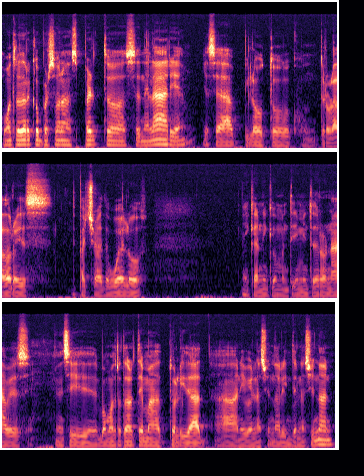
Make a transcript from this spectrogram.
Vamos a tratar con personas expertas en el área, ya sea pilotos, controladores, despachadores de vuelos, mecánicos, mantenimiento de aeronaves. En sí, vamos a tratar temas de actualidad a nivel nacional e internacional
